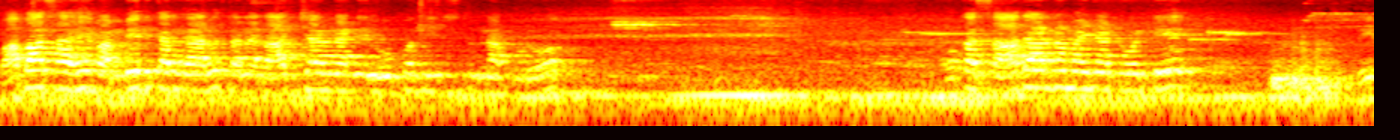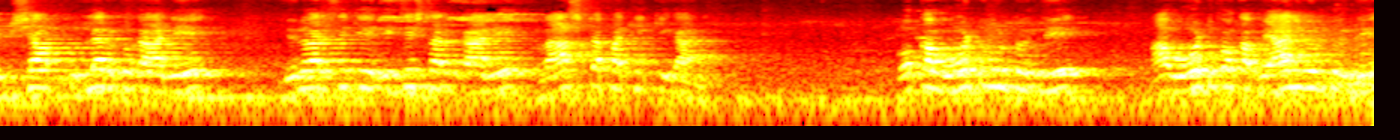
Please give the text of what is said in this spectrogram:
బాబాసాహెబ్ అంబేద్కర్ గారు తన రాజ్యాంగాన్ని రూపొందిస్తున్నప్పుడు ఒక సాధారణమైనటువంటి రిక్షా పుల్లర్కు కానీ యూనివర్సిటీ రిజిస్టర్ కానీ రాష్ట్రపతికి కానీ ఒక ఓటు ఉంటుంది. ఆ ఓటుకు ఒక వాల్యూ ఉంటుంది.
